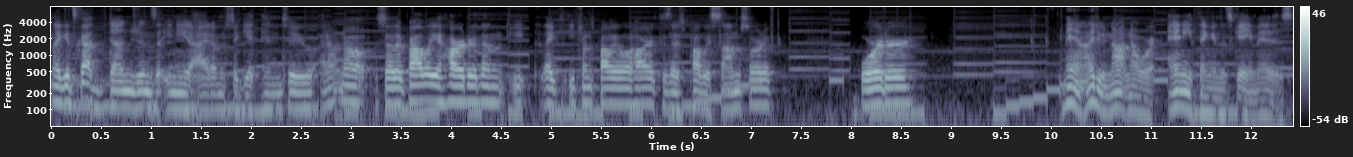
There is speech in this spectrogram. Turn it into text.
like it's got dungeons that you need items to get into. I don't know, so they're probably harder than e- like each one's probably a little harder because there's probably some sort of order. Man, I do not know where anything in this game is.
